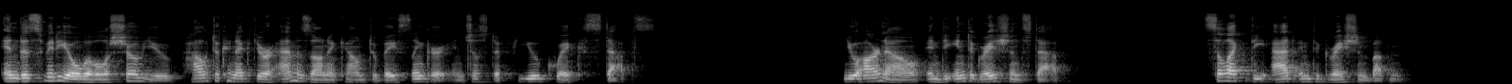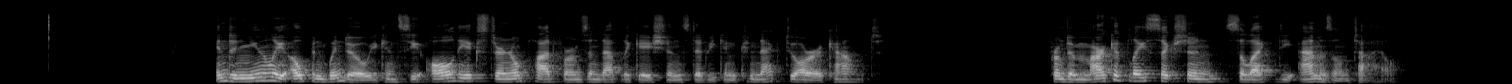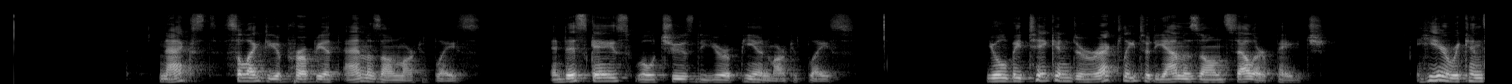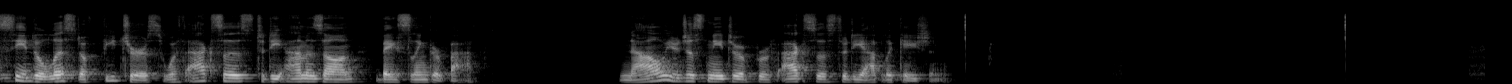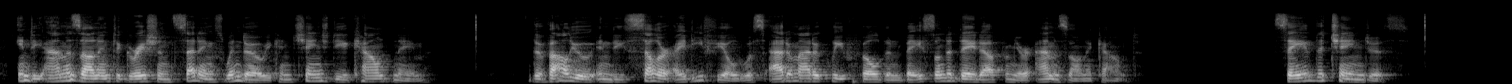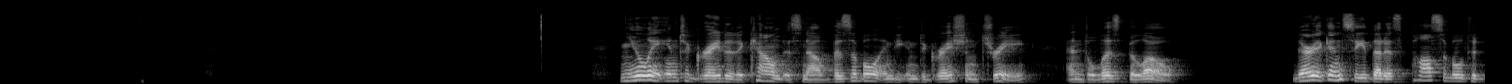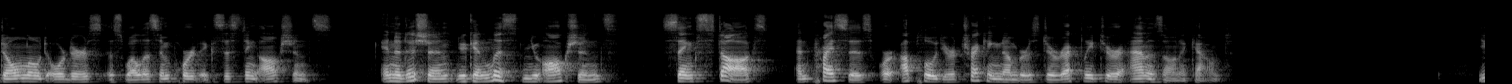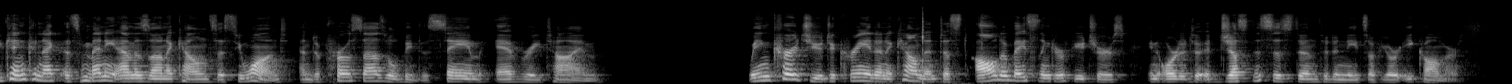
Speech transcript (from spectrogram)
In this video, we will show you how to connect your Amazon account to BaseLinker in just a few quick steps. You are now in the Integrations tab. Select the Add Integration button. In the newly opened window, you can see all the external platforms and applications that we can connect to our account. From the Marketplace section, select the Amazon tile. Next, select the appropriate Amazon Marketplace. In this case, we'll choose the European Marketplace. You'll be taken directly to the Amazon seller page. Here we can see the list of features with access to the Amazon BaseLinker path. Now you just need to approve access to the application. In the Amazon integration settings window, you can change the account name. The value in the seller ID field was automatically filled in based on the data from your Amazon account. Save the changes. Newly integrated account is now visible in the integration tree and the list below. There you can see that it's possible to download orders as well as import existing auctions. In addition, you can list new auctions, sync stocks and prices or upload your tracking numbers directly to your Amazon account. You can connect as many Amazon accounts as you want and the process will be the same every time. We encourage you to create an account and test all the BaseLinker features in order to adjust the system to the needs of your e-commerce.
